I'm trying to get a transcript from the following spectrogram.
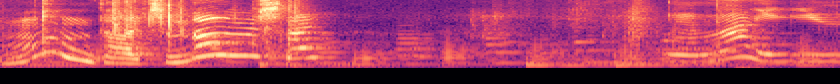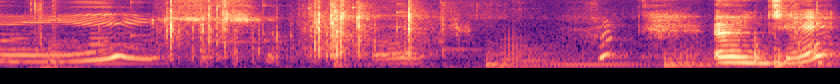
Hmm, tarçın da almışlar. Önce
